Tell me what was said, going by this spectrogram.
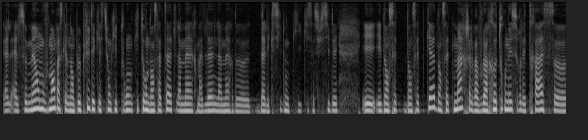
Elle, se met en mouvement parce qu'elle n'en peut plus des questions qui tournent, qui tournent dans sa tête. La mère Madeleine, la mère d'Alexis, donc qui, s'est suicidée. Et, dans, cette, dans cette quête, dans cette marche, elle va vouloir retourner sur les traces euh,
